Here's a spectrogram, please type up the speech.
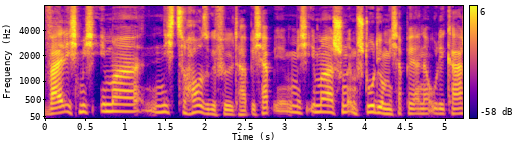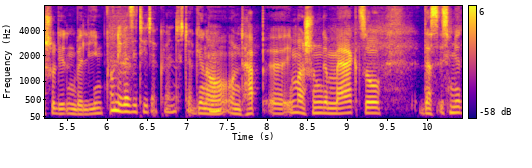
Weil ich mich immer nicht zu Hause gefühlt habe. Ich habe mich immer schon im Studium, ich habe ja in der UDK studiert in Berlin. Universität der Künste. Genau, mhm. und habe äh, immer schon gemerkt, so, das ist mir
